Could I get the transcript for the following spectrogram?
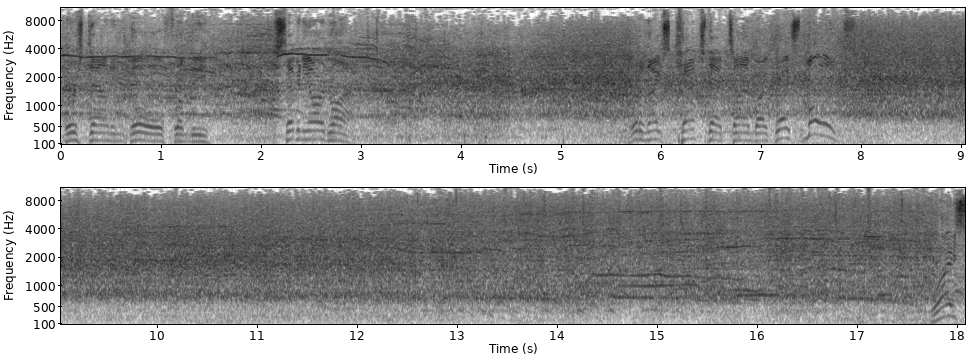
First down and goal from the seven-yard line. What a nice catch that time by Grice-Mullen. Bryce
